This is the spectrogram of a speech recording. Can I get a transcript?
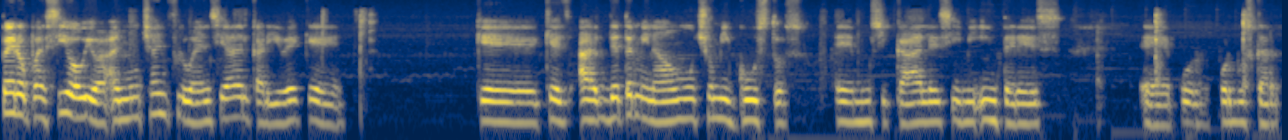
pero pues sí, obvio, hay mucha influencia del Caribe que, que, que ha determinado mucho mis gustos eh, musicales y mi interés eh, por, por, buscar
